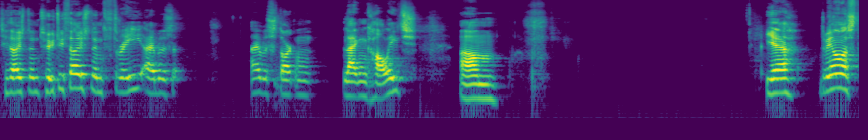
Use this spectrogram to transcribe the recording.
2002, 2003, I was, I was starting Lagan College. Um, yeah, to be honest,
